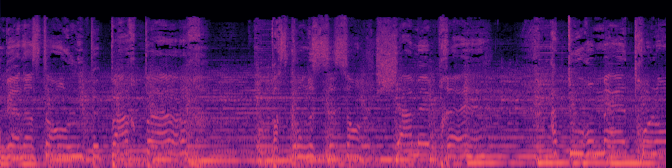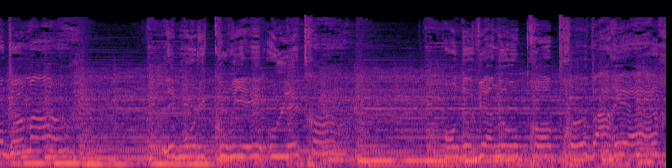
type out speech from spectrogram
Combien d'instants loupés par peur Parce qu'on ne se sent jamais prêt à tout remettre au lendemain. Les mots, les courriers ou les trains, on devient nos propres barrières.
